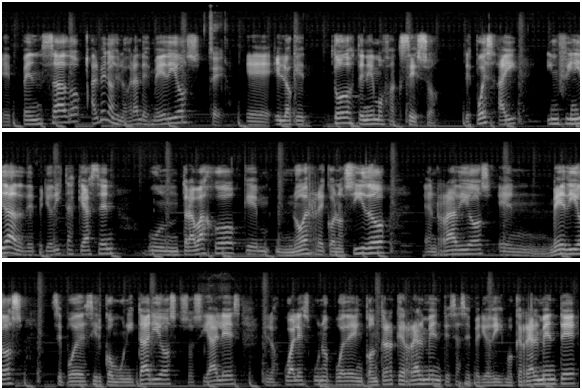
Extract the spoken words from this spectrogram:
eh, pensado, al menos en los grandes medios, Sí. eh, en lo que todos tenemos acceso. Después hay infinidad de periodistas que hacen un trabajo que no es reconocido en radios, en medios, se puede decir comunitarios, sociales, en los cuales uno puede encontrar que realmente se hace periodismo, que realmente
